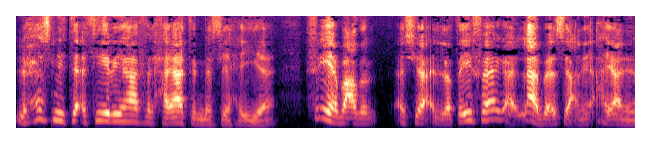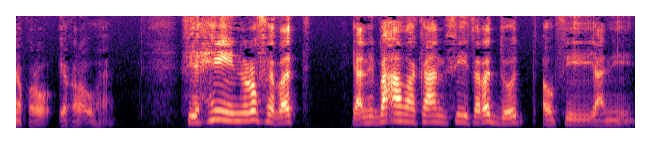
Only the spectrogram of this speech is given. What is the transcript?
لحسن تأثيرها في الحياة المسيحية. فيها بعض الأشياء اللطيفة لا بأس يعني أحيانا يقرأ يقرأوها في حين رفضت يعني بعضها كان في تردد أو في يعني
